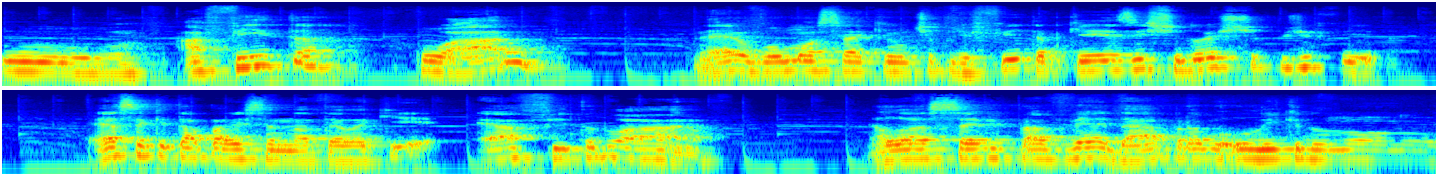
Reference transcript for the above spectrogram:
o, a fita, o aro, né? Eu vou mostrar aqui um tipo de fita, porque existe dois tipos de fita. Essa que está aparecendo na tela aqui é a fita do aro. Ela serve para vedar para o líquido não, não,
